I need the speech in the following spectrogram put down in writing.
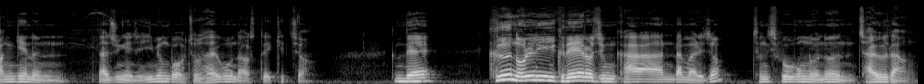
관계는 나중에 이제 이명박을 조사해보면 나올 수도 있겠죠. 근데 그 논리 그대로 지금 간단 말이죠. 정치보복론은 자유당,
